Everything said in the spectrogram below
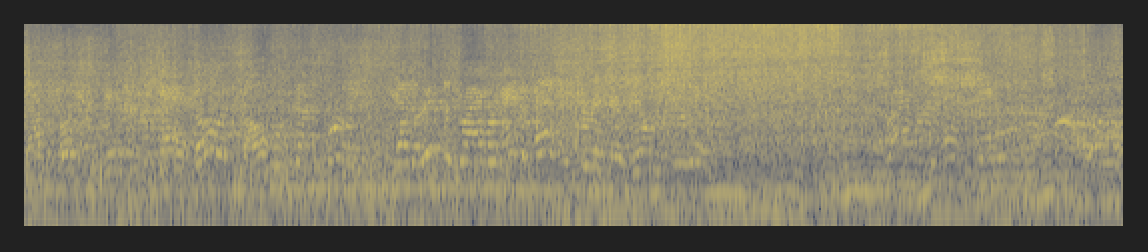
Now the bus is giving it the gas. Oh, it's almost got swirly. Yeah, there is the driver and the passenger in there, Bill. There sure is. Driver and passenger. That's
